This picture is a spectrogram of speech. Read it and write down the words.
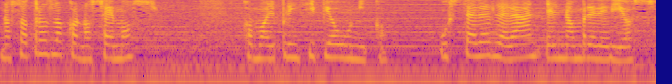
Nosotros lo conocemos como el principio único. Ustedes le dan el nombre de Dios.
